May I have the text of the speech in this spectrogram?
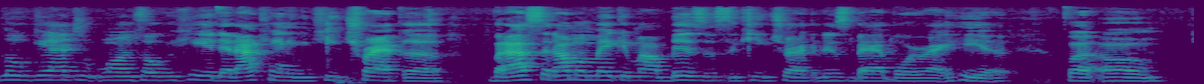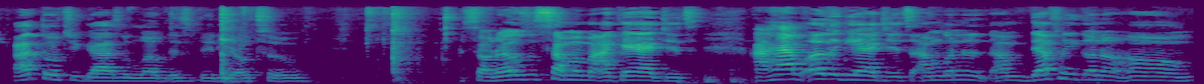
little gadget ones over here that I can't even keep track of. But I said I'm gonna make it my business to keep track of this bad boy right here. But um, I thought you guys would love this video too. So those are some of my gadgets. I have other gadgets. I'm gonna, I'm definitely gonna um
